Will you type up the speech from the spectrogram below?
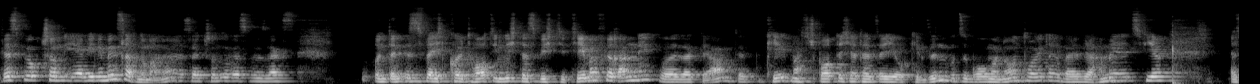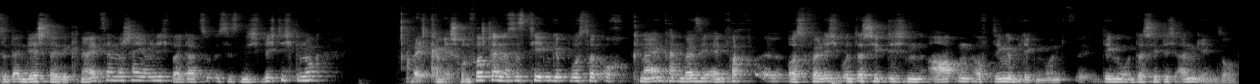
das wirkt schon eher wie eine Minzlaff-Nummer, ne? Das ist halt schon sowas, wo du sagst, Und dann ist es vielleicht Colt Horty nicht das wichtige Thema für Rangnick, wo er sagt, ja, okay, macht sportlich ja tatsächlich auch keinen Sinn, wozu brauchen wir noch einen Torhüter, weil wir haben ja jetzt vier. Also an der Stelle knallt es dann wahrscheinlich auch nicht, weil dazu ist es nicht wichtig genug. Aber ich kann mir schon vorstellen, dass es Themen gibt, wo es dann auch knallen kann, weil sie einfach äh, aus völlig unterschiedlichen Arten auf Dinge blicken und äh, Dinge unterschiedlich angehen. So.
